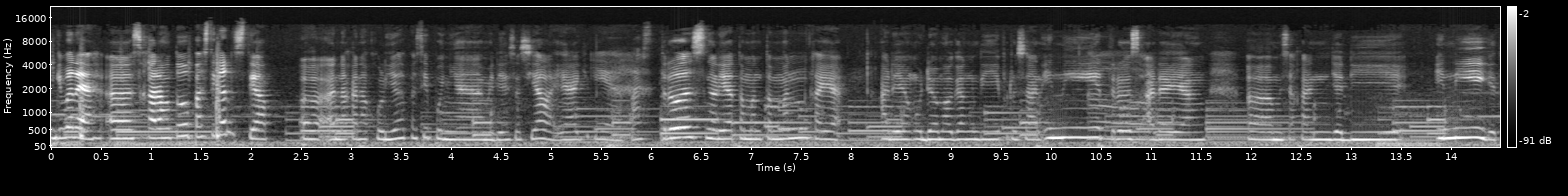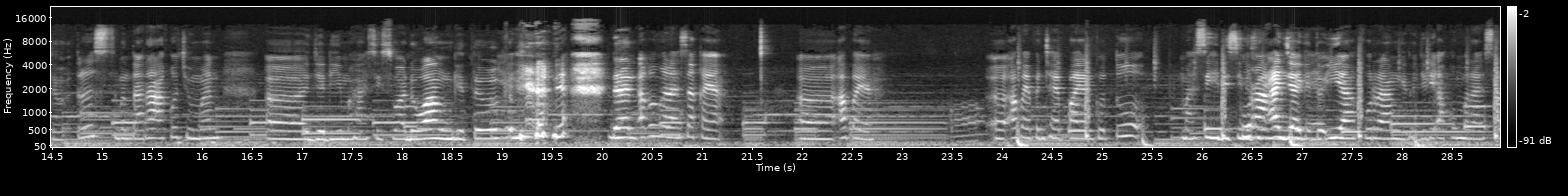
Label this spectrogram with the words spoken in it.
Gimana ya? eh, sekarang tuh pasti kan setiap eh, anak-anak kuliah pasti punya media sosial lah ya gitu. Iya pasti. Terus ngelihat teman-teman kayak ada yang udah magang di perusahaan ini, terus ada yang eh, misalkan jadi ini gitu. Terus sementara aku cuman eh, jadi mahasiswa doang gitu kerjaannya. Dan aku ngerasa kayak eh, apa ya? eh, apa ya pencapaianku tuh masih di sini aja gitu gitu. ya? Iya, kurang gitu. Jadi aku merasa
